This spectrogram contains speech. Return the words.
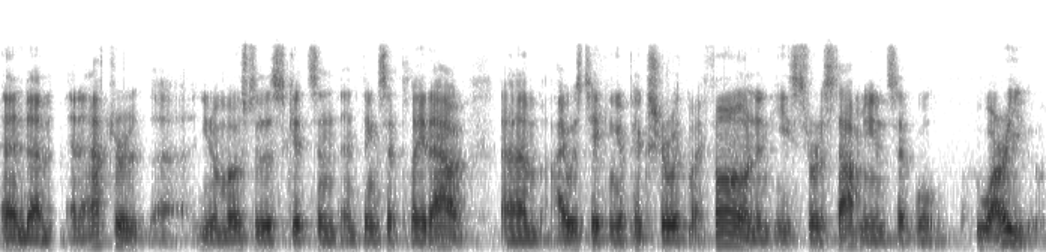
And um, and after uh, you know most of the skits and, and things had played out, um, I was taking a picture with my phone, and he sort of stopped me and said, "Well, who are you?"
